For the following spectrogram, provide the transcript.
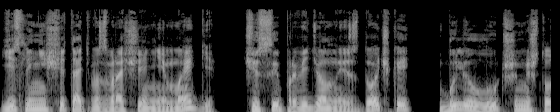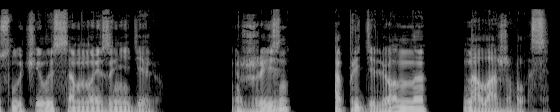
Если не считать возвращение Мэгги, часы, проведенные с дочкой, были лучшими, что случилось со мной за неделю. Жизнь определенно налаживалась.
